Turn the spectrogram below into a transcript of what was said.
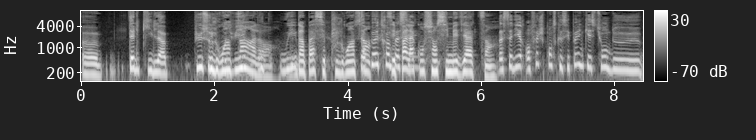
tel qu'il a pu se plus lointain alors. oui d'un passé plus lointain. C'est pas la conscience immédiate. Bah, c'est-à-dire en fait je pense que c'est pas une question de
